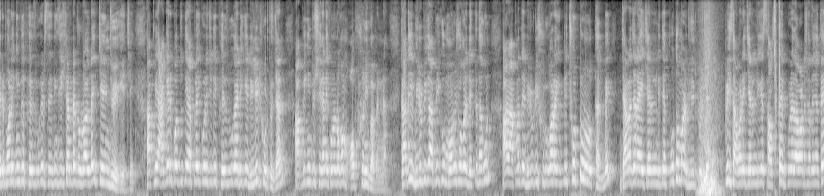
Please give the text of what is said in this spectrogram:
এর ফলে কিন্তু ফেসবুকের সেটিং সিস্টেমটা টোটালটাই চেঞ্জ হয়ে গিয়েছে। আপনি আগের পদ্ধতি অ্যাপ্লাই করে যদি ফেসবুক আইডিকে ডিলিট করতে চান, আপনি কিন্তু সেখানে কোনো রকম অপশনই পাবেন না। কাজেই ভিডিওটিকে আপনি খুব মনোসহকারে দেখতে থাকুন। আর আপনাদের ভিডিওটি শুরু করার একটি ছোট্ট অনুরোধ থাকবে। যারা যারা এই চ্যানেলটিতে প্রথমবার ভিজিট করেছেন প্লিজ আমার এই চ্যানেলটিকে সাবস্ক্রাইব করে দেওয়ার সাথে সাথে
